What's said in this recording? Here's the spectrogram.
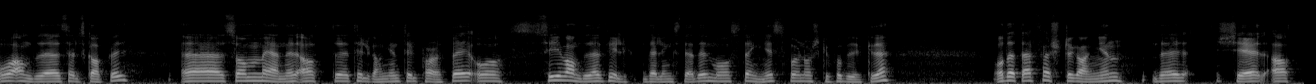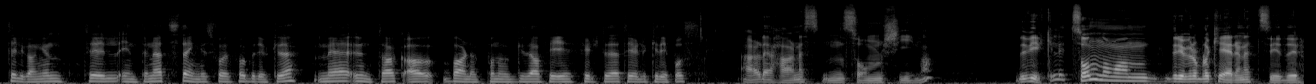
og andre selskaper, eh, som mener at eh, tilgangen til Pirate Bay og syv andre fildelingssteder må stenges for norske forbrukere. Og dette er første gangen det skjer at tilgangen til internett stenges for forbrukere, med unntak av barnepornografifilteret til Kripos. Er det her nesten som Kina? Det virker litt sånn når man driver og blokkerer nettsider.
